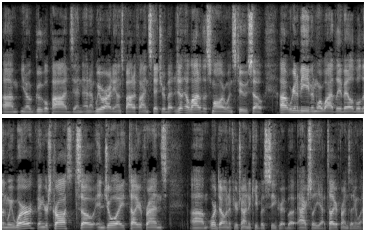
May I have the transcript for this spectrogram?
Um, you know, Google Pods, and, and we were already on Spotify and Stitcher, but a lot of the smaller ones too. So uh, we're going to be even more widely available than we were. Fingers crossed. So enjoy, tell your friends, um, or don't if you're trying to keep us secret. But actually, yeah, tell your friends anyway.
